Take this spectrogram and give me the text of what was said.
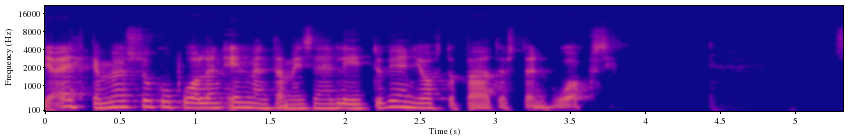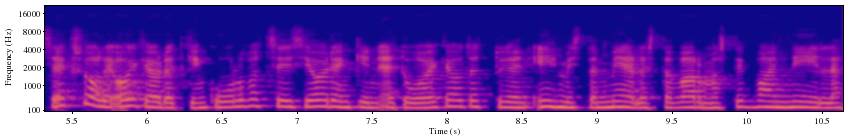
ja ehkä myös sukupuolen ilmentämiseen liittyvien johtopäätösten vuoksi. Seksuaalioikeudetkin kuuluvat siis joidenkin etuoikeutettujen ihmisten mielestä varmasti vain niille,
